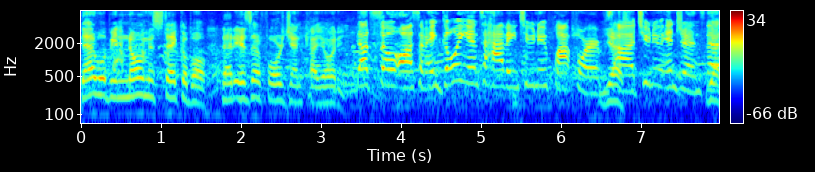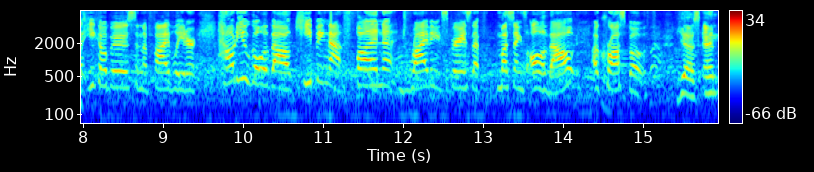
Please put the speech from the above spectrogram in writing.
that will be no mistakable. That is a 4-gen Coyote. That's so awesome. And going into having two new platforms, yes. uh, two new engines, the yes. EcoBoost and the 5-liter, how do you go about keeping that fun driving experience that Mustang's all about across both? Yes, and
